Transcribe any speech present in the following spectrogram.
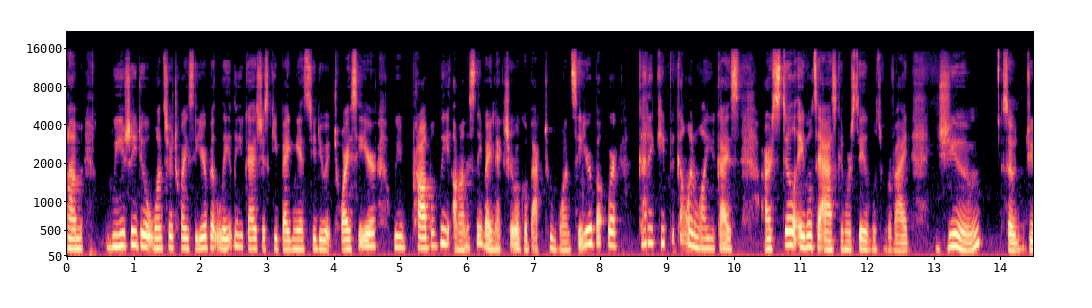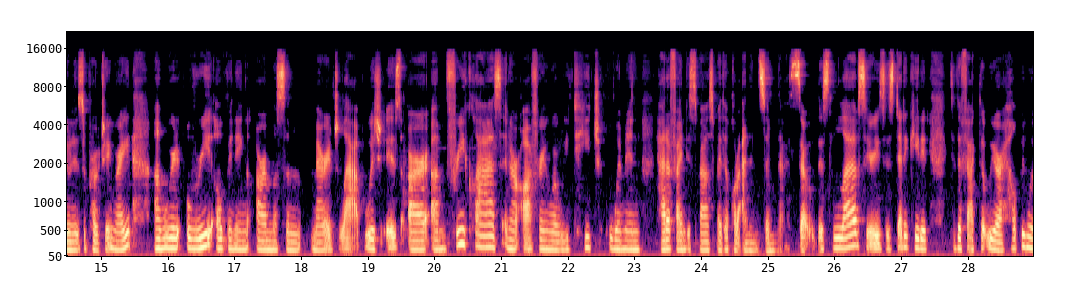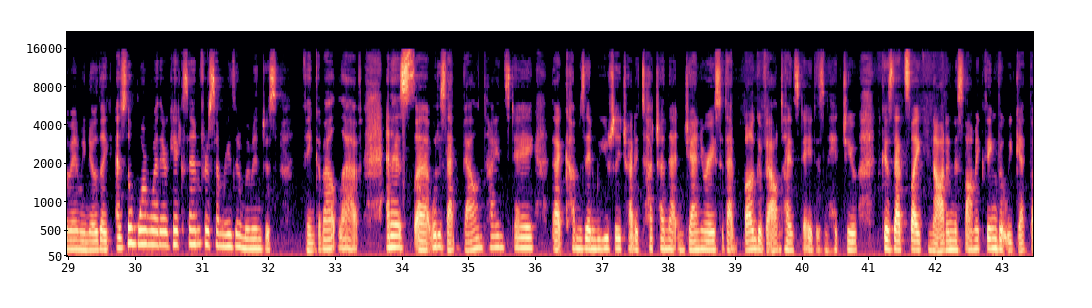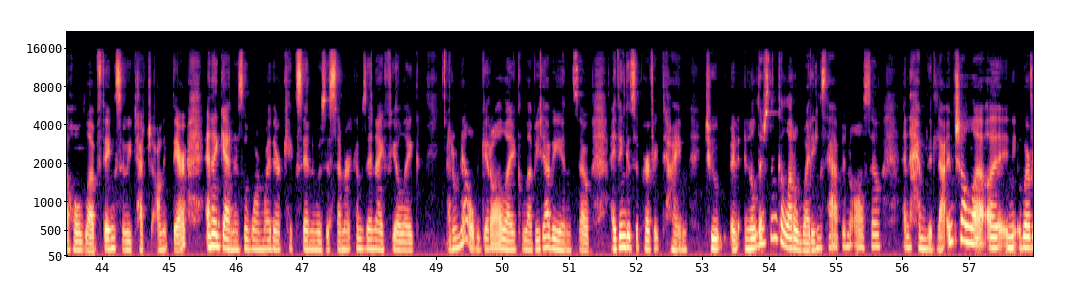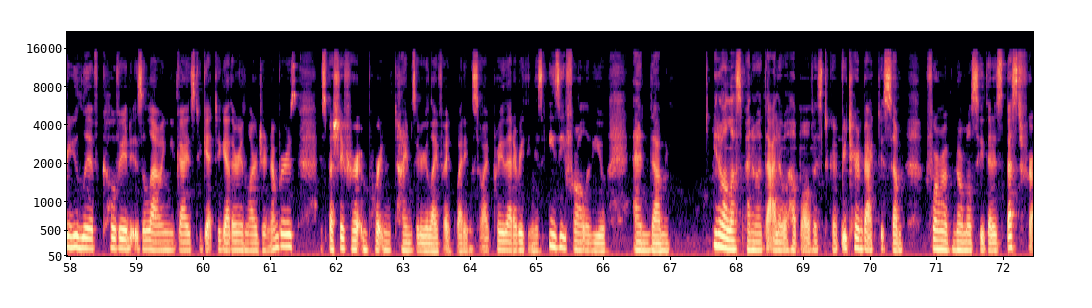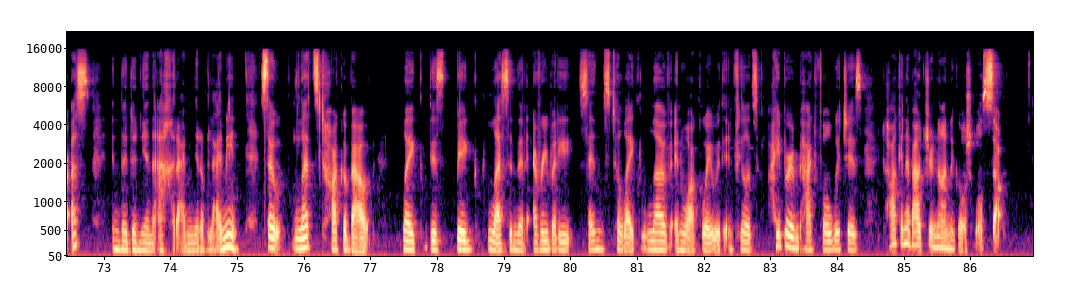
um, we usually do it once or twice a year but lately you guys just keep begging us to do it twice a year. We probably honestly by next year we'll go back to once a year but we're gonna keep it going while you guys are still able to ask and we're still able to provide. June so June is approaching, right? Um, we're reopening our Muslim Marriage Lab, which is our um, free class and our offering where we teach women how to find a spouse by the Quran and Sunnah. So this love series is dedicated to the fact that we are helping women. We know like as the warm weather kicks in, for some reason, women just think about love. And as uh, what is that Valentine's Day that comes in, we usually try to touch on that in January so that bug of Valentine's Day doesn't hit you because that's like not an Islamic thing, but we get the whole love thing, so we touch on it there. And again, as the warm weather kicks in, as the summer comes in, I feel like I don't know, we get all like lovey dovey. And so I think it's a perfect time to, and, and there's think a lot of weddings happen also. And alhamdulillah, inshallah, uh, in, wherever you live, COVID is allowing you guys to get together in larger numbers, especially for important times of your life like weddings. So I pray that everything is easy for all of you. And, um, you know, Allah subhanahu wa ta'ala will help all of us to return back to some form of normalcy that is best for us in the dunya and the akhirah. So let's talk about like this big lesson that everybody sends to like love and walk away with and feel it's hyper impactful, which is talking about your non negotiables. So,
